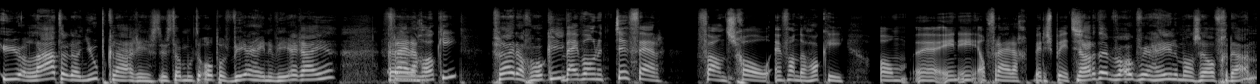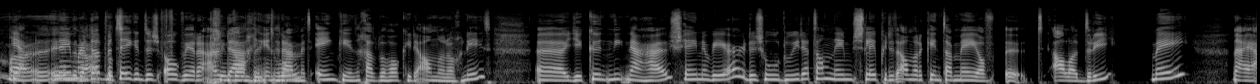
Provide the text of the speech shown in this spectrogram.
uur later dan Joep klaar is. Dus dan moet de oppas weer heen en weer rijden. Vrijdag Ehm, hockey. Vrijdag hockey. Wij wonen te ver van school en van de hockey om eh, in, in, op vrijdag bij de spits. Nou, dat hebben we ook weer helemaal zelf gedaan. Maar, ja, eh, nee, maar dat betekent dus ook weer een uitdaging. Inderdaad, met één kind gaat de hockey, de ander nog niet. Eh, je kunt niet naar huis heen en weer. Dus hoe doe je dat dan? Neem, sleep je het andere kind dan mee of alle drie mee? Nou ja,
